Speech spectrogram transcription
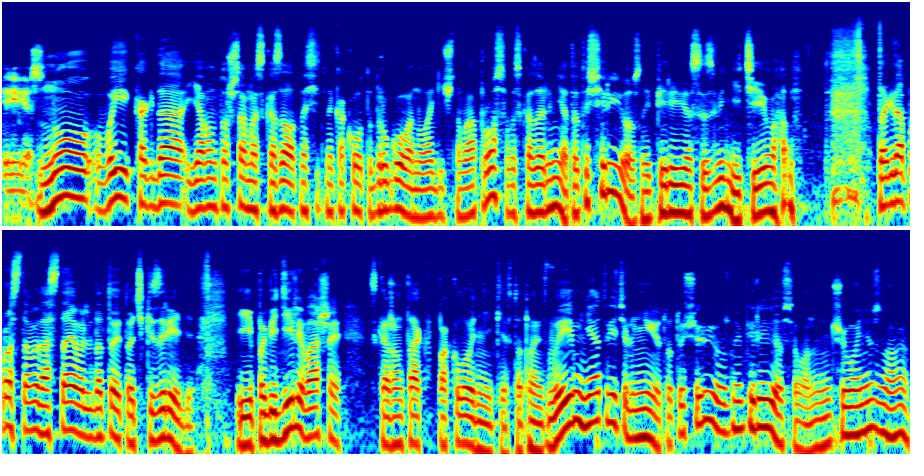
перевес. Ну, вы, когда я вам то же самое сказал относительно какого-то другого аналогичного опроса, вы сказали, нет, это серьезный перевес, извините, Иван. Тогда просто вы настаивали на той точке зрения. И победили ваши, скажем так, поклонники в тот момент. Вы мне ответили, нет, это серьезный перевес, Иван, ничего не знаю.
